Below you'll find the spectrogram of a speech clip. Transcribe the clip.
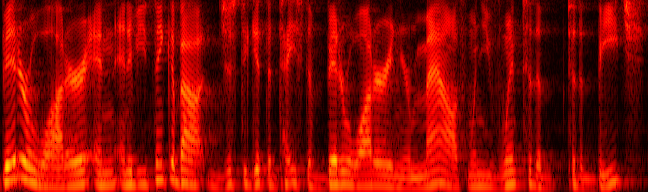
bitter water and, and if you think about just to get the taste of bitter water in your mouth when you've went to the to the beach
